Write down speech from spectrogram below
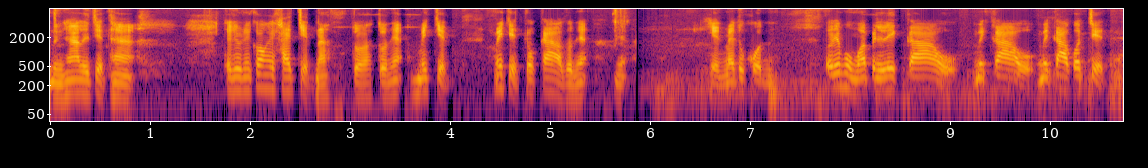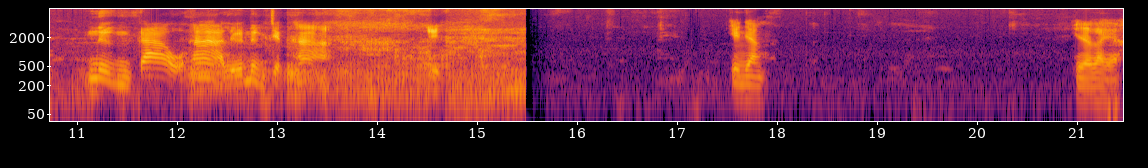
หนึ่งห้าหรือเจ็ดห้าแต่ดูในกล้องคล้ายๆเจ็ดนะตัวตัวเนี้ยไม่เจ็ดไม่เจ็ดก็เก้าตัวเนี้ยเนี่ย เห็นไหมทุกคน ตัวนี้ผมว่าเป็นเลขเก้าไม่เก้าไม่เก้าก็เจ็ดหนึ่งเก้าห้าหรือหนึ่งเจ็ดห้าเห็นยัง เห็นอะไรอะ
